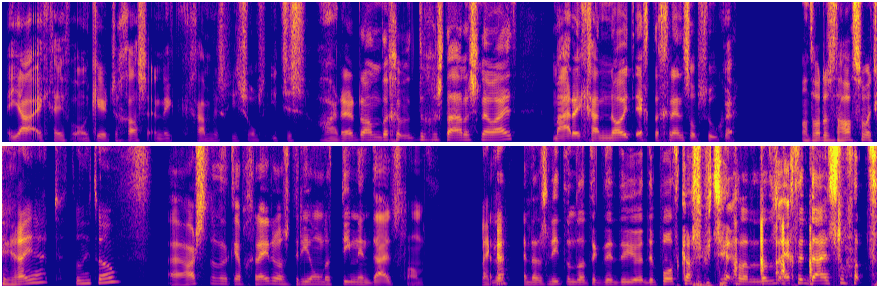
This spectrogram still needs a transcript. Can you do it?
En ja, ik geef wel een keertje gas en ik ga misschien soms ietsjes harder dan de toegestane snelheid. Maar ik ga nooit echt de grens opzoeken. Want wat is het hardste wat je gereden hebt tot nu toe? Uh, hardste dat ik heb gereden was 310 in Duitsland. Lekker. En dat, en dat is niet omdat ik dit de, de podcast moet zeggen. Dat is echt in Duitsland.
